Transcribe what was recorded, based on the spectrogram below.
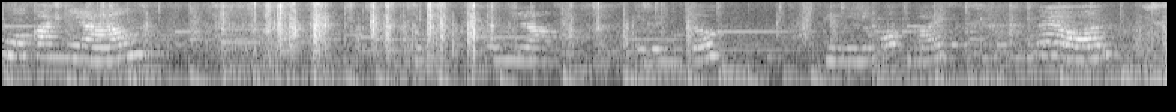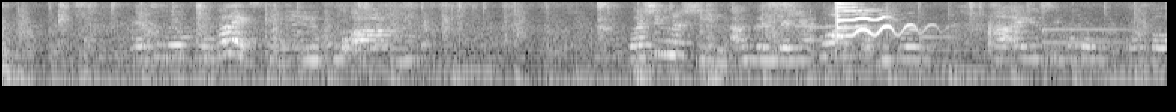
Po ang kanyang kanyang ganito. Ganito po, guys. Ngayon, ito na po, guys. Tingnan niyo po ang washing machine. Ang ganda niya po. At ko, aayusin ko po ito.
